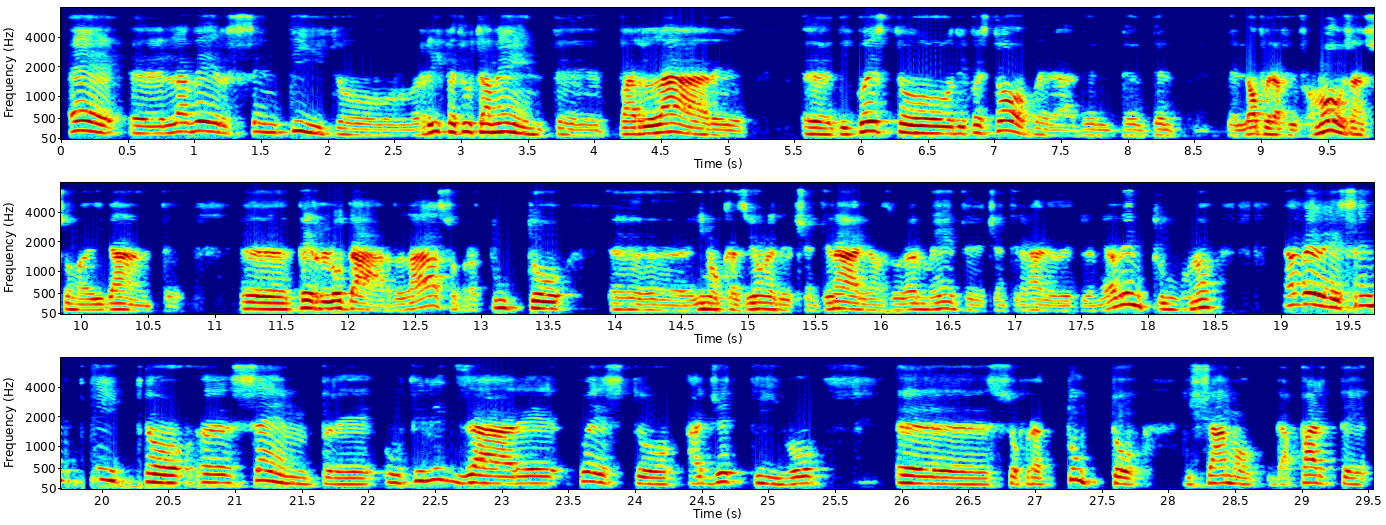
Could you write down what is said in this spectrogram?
è eh, l'aver sentito ripetutamente parlare eh, di, questo, di quest'opera, del, del, del, dell'opera più famosa insomma, di Dante, eh, per lodarla, soprattutto eh, in occasione del centenario, naturalmente, del centenario del 2021, avere sentito eh, sempre utilizzare questo aggettivo, eh, soprattutto diciamo da parte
